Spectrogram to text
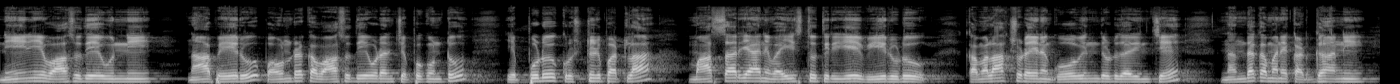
నేనే వాసుదేవుణ్ణి. నా పేరు పౌండ్రక వాసుదేవుడని చెప్పుకుంటూ ఎప్పుడూ కృష్ణుడి పట్ల మాత్సర్యాన్ని వహిస్తూ తిరిగే వీరుడు కమలాక్షుడైన గోవిందుడు ధరించే నందకమనే ఖడ్గాన్ని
